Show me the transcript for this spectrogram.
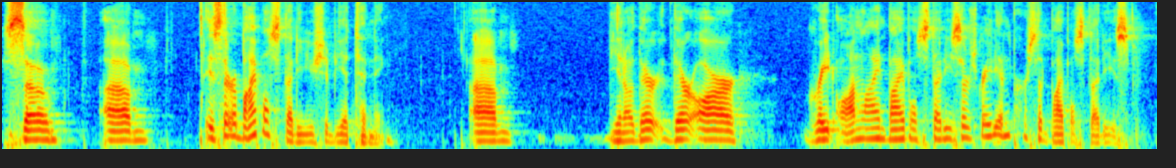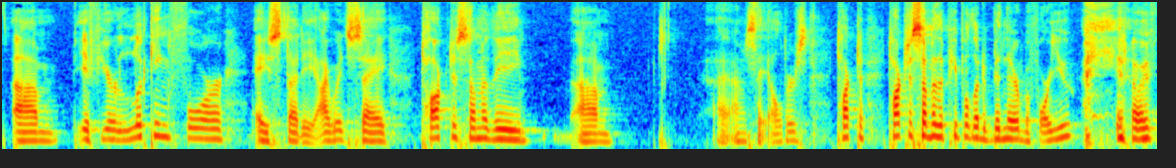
So, um, is there a Bible study you should be attending? Um, you know, there, there are great online Bible studies, there's great in person Bible studies. Um, if you're looking for a study, I would say talk to some of the, um, I, I would say elders. Talk to talk to some of the people that have been there before you. you know, if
